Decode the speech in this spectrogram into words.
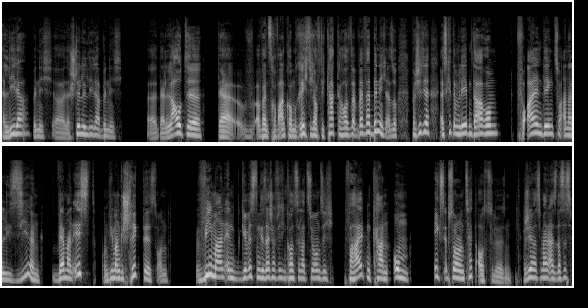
der Leader? Bin ich äh, der stille Leader? Bin ich äh, der laute, der, wenn es drauf ankommt, richtig auf die Kacke haut? Wer, wer, wer bin ich? Also, versteht ihr? Es geht im Leben darum, vor allen Dingen zu analysieren, wer man ist und wie man gestrickt ist und wie man in gewissen gesellschaftlichen Konstellationen sich verhalten kann, um X, Y und Z auszulösen. Versteht ihr, was ich meine? Also, das ist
